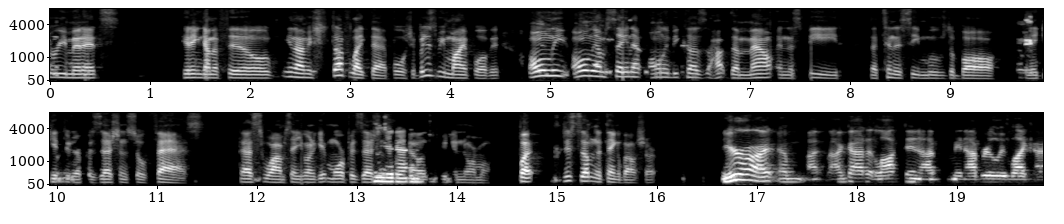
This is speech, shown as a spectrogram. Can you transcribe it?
three minutes, getting down the field. You know, what I mean, stuff like that bullshit. But just be mindful of it. Only, only I'm saying that only because how- the amount and the speed that Tennessee moves the ball and they get through their possession so fast. That's why I'm saying you're going to get more possessions Yeah. than normal. But just something to think about, Sharp. You're all right. Um, I, I got it locked in. I mean, I really like. I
